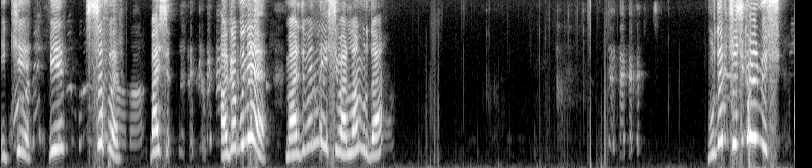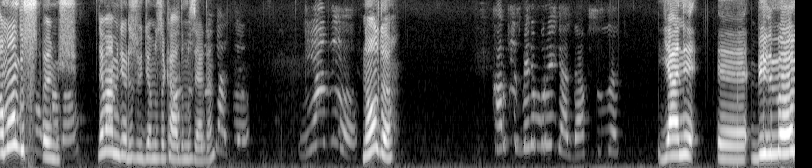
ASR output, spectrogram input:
2 1 0 Baş Aga bu ne? Merdivenin ne işi var lan burada? Burada bir çocuk ölmüş. Among Us ölmüş. Devam ediyoruz videomuza kaldığımız yerden. Ne oldu? Herkes benim buraya geldi. Yani eee, bilmem.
